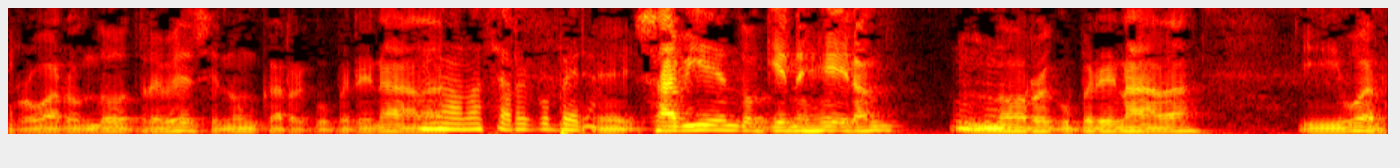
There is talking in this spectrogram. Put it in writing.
robaron dos o tres veces, nunca recuperé nada. No, no se recupera. Eh, sabiendo quiénes eran, no recuperé nada. Y bueno,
